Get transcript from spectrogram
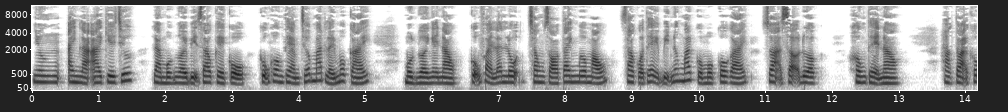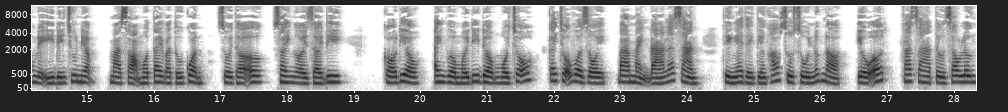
Nhưng anh là ai kia chứ? Là một người bị dao kề cổ, cũng không thèm chớp mắt lấy một cái. Một người ngày nào cũng phải lăn lộn trong gió tanh mưa máu, sao có thể bị nước mắt của một cô gái dọa sợ được? Không thể nào. Hạc Toại không để ý đến Chu Niệm, mà sọ một tay vào túi quần, rồi thở ơ, xoay người rời đi. Có điều, anh vừa mới đi được một chỗ, cái chỗ vừa rồi, ba mảnh đá lát sàn, thì nghe thấy tiếng khóc xù sùi nức nở, yếu ớt, phát ra từ sau lưng.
